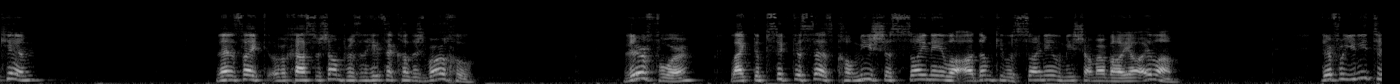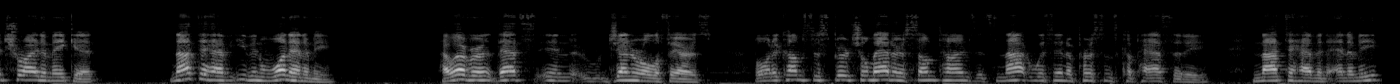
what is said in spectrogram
him, then it's like a V'Shalom person hates HaKadosh Baruch Hu. Therefore, like the Psikta says, Kol Misha Soine La Adam Ki Soine Misha Amar Elam. Therefore, you need to try to make it not to have even one enemy. However, that's in general affairs. But when it comes to spiritual matters, sometimes it's not within a person's capacity not to have an enemy.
